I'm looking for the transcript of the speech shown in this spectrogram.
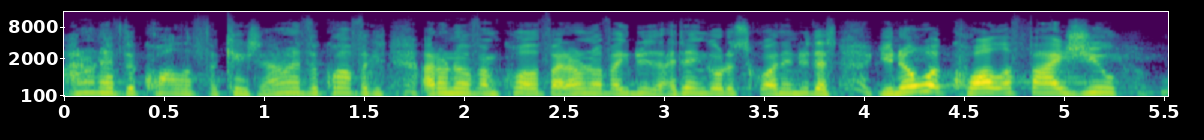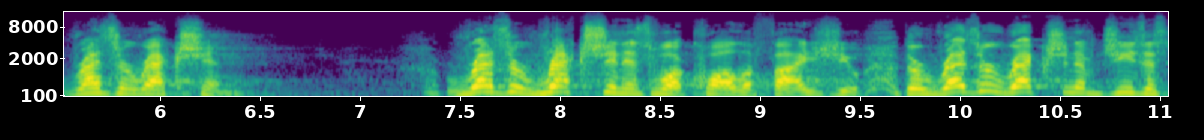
I don't have the qualification. I don't have the qualification. I don't know if I'm qualified. I don't know if I can do this. I didn't go to school. I didn't do this. You know what qualifies you? Resurrection. Resurrection is what qualifies you. The resurrection of Jesus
